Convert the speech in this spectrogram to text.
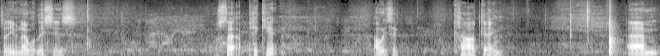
don't even know what this is. What's that? A picket? Oh, it's a card game. Um,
